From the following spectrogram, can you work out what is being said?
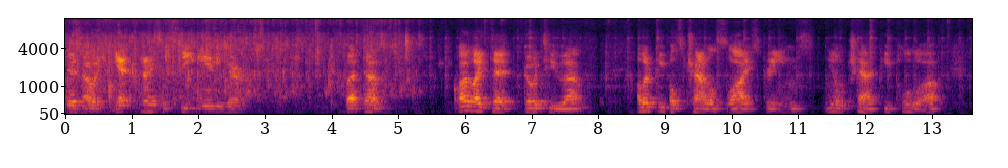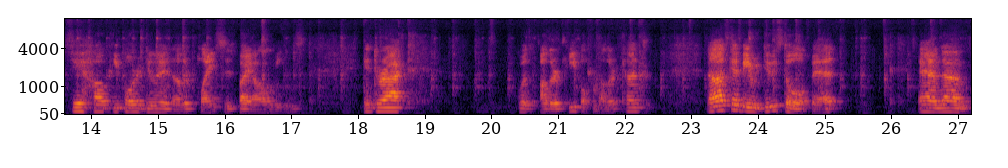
Here's how it get nice and steamy in here. But um, I like to go to um, other people's channels, live streams, you know, chat people up, see how people are doing in other places by all means interact with other people from other countries. Now that's going to be reduced a little bit. And um,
